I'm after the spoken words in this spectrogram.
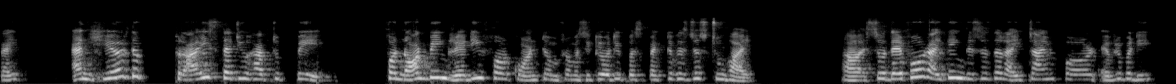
right? And here the price that you have to pay for not being ready for quantum from a security perspective is just too high. Uh, so therefore i think this is the right time for everybody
